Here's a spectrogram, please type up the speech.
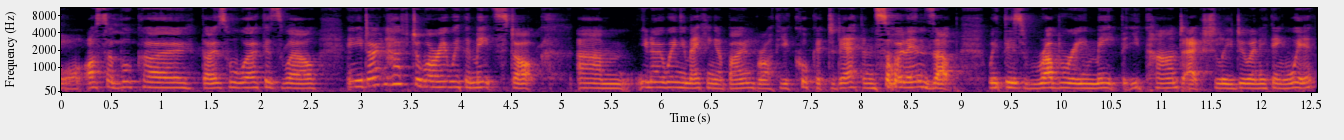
or ossobuco, those will work as well. And you don't have to worry with a meat stock. Um, you know, when you're making a bone broth, you cook it to death and so it ends up with this rubbery meat that you can't actually do anything with.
